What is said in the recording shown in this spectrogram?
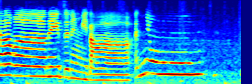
여러분, 헤이즐입니다. 안녕.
